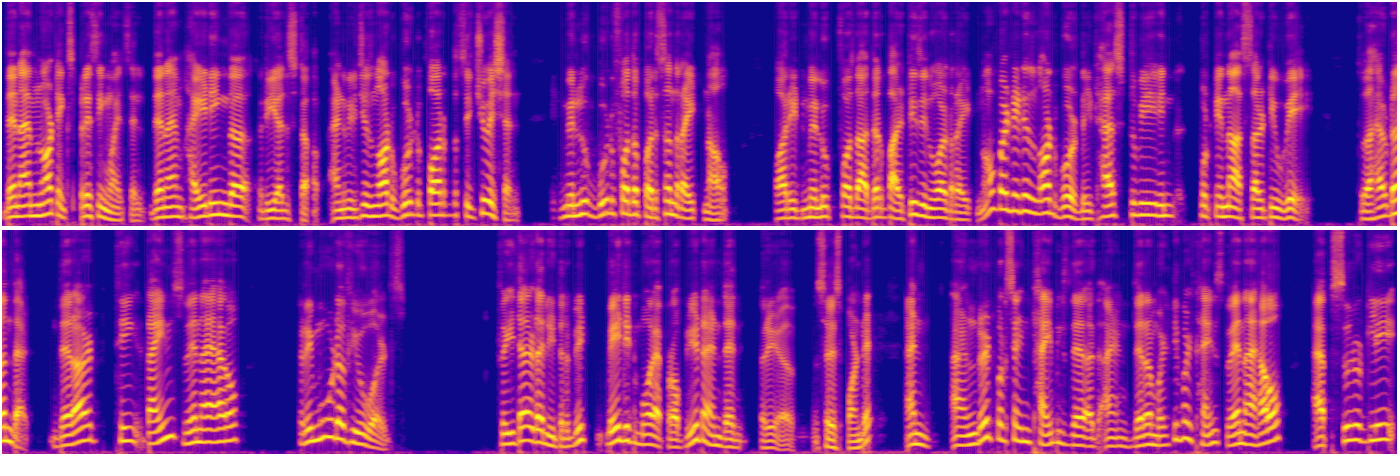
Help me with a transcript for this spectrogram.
then I'm not expressing myself. Then I'm hiding the real stuff, and which is not good for the situation. It may look good for the person right now, or it may look for the other parties involved right now, but it is not good. It has to be in, put in an assertive way. So I have done that. There are th- times when I have removed a few words, filtered a little bit, made it more appropriate, and then uh, responded. And 100% times there, and there are multiple times when I have absolutely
